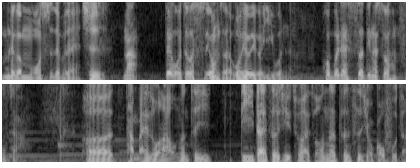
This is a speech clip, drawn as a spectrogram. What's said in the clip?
那个模式，对不对？是。那对我这个使用者，我又有一个疑问了，会不会在设定的时候很复杂？呃，坦白说啦，我们自己第一代设计出来之后，那真是有够复杂。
